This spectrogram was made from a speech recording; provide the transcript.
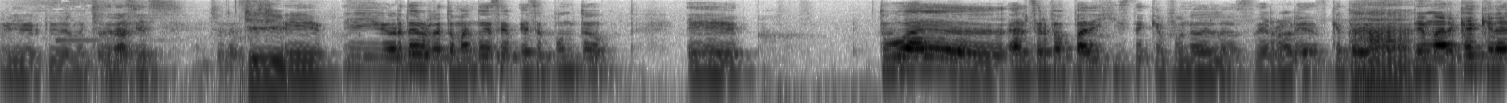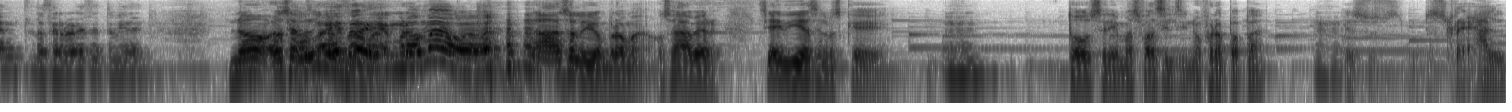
Muy divertido, muchas gracias. gracias. Muchas gracias. Sí, sí. Eh, y ahorita retomando ese, ese punto, eh, tú al, al ser papá dijiste que fue uno de los errores que te demarca que eran los errores de tu vida. No, o sea, lo digo en ¿Eso broma. en broma o...? No, eso lo digo en broma. O sea, a ver, si hay días en los que todo sería más fácil si no fuera papá. Eso es, es real.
